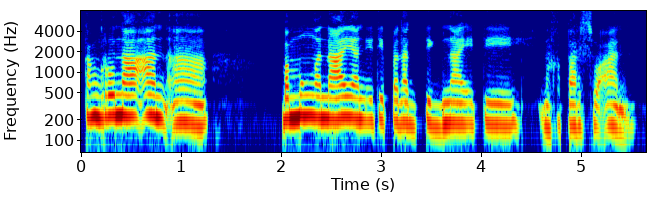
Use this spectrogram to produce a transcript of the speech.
kangrunaan a ah, pamunganayan iti panagtignay iti nakaparswaan.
